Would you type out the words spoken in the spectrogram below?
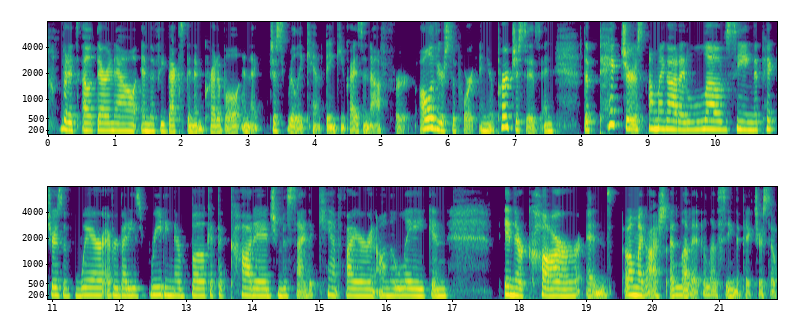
but it's out there now and the feedback's been incredible. And I just really can't thank you guys enough for all of your support and your purchases and the pictures. Oh my God, I love seeing the pictures of where everybody's reading their book at the cottage and beside the campfire and on the lake and in their car. And oh my gosh, I love it. I love seeing the pictures. So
